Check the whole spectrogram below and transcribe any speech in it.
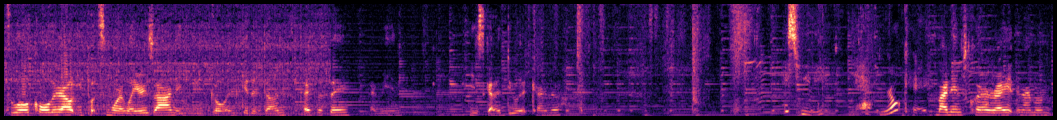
It's a little colder out, you put some more layers on and you go and get it done type of thing. I mean, you just gotta do it, kind of. Hey, sweetie. Yeah, you're okay. My name's Clara Wright, and I'm an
